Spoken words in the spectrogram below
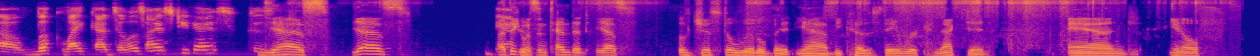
uh, look like Godzilla's eyes to you guys? 'Cause- Yes, yes. I think it was intended. Yes. Just a little bit, yeah, because they were connected. And, you know, f-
